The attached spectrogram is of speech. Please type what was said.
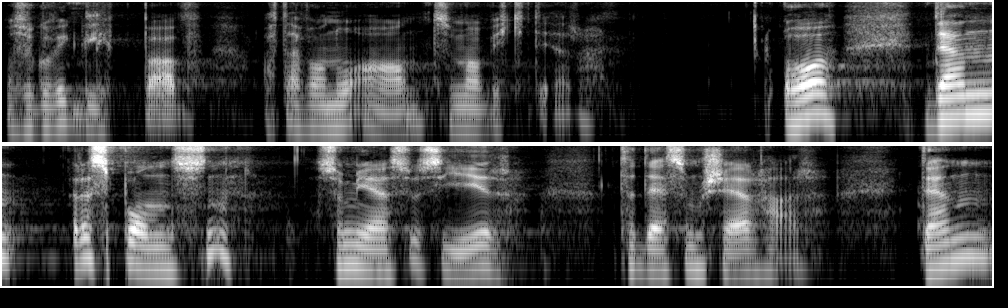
Og så går vi glipp av at det var noe annet som var viktigere. Og den responsen som Jesus gir til det som skjer her, den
